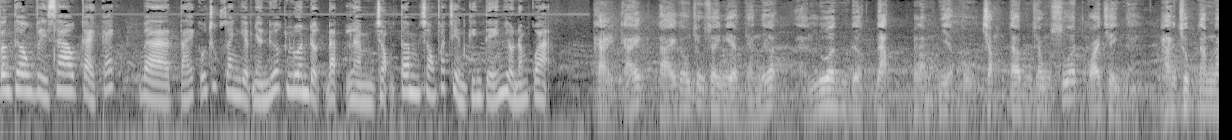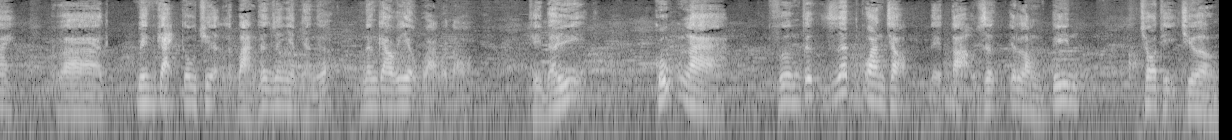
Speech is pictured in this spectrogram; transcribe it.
Vâng thưa ông, vì sao cải cách và tái cấu trúc doanh nghiệp nhà nước luôn được đặt làm trọng tâm trong phát triển kinh tế nhiều năm qua? Cải cách, tái cấu trúc doanh nghiệp nhà nước luôn được đặt làm nhiệm vụ trọng tâm trong suốt quá trình này, hàng chục năm nay. Và bên cạnh câu chuyện là bản thân doanh nghiệp nhà nước nâng cao cái hiệu quả của nó, thì đấy cũng là phương thức rất quan trọng để tạo dựng cái lòng tin cho thị trường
